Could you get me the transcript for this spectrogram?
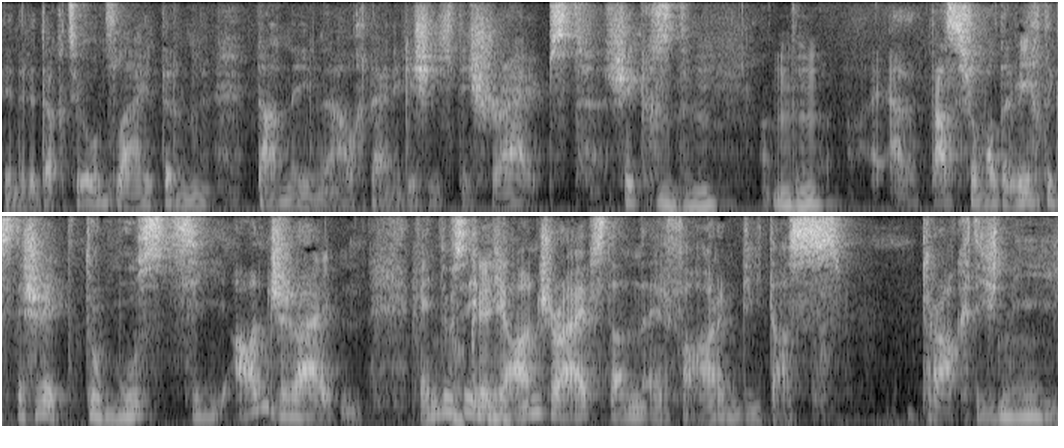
den Redaktionsleitern, dann eben auch deine Geschichte schreibst, schickst. Mhm. Und mhm. das ist schon mal der wichtigste Schritt. Du musst sie anschreiben. Wenn du sie okay. nicht anschreibst, dann erfahren die das praktisch nie,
